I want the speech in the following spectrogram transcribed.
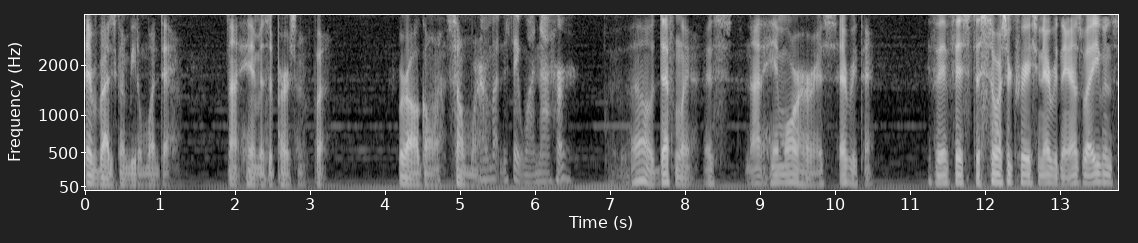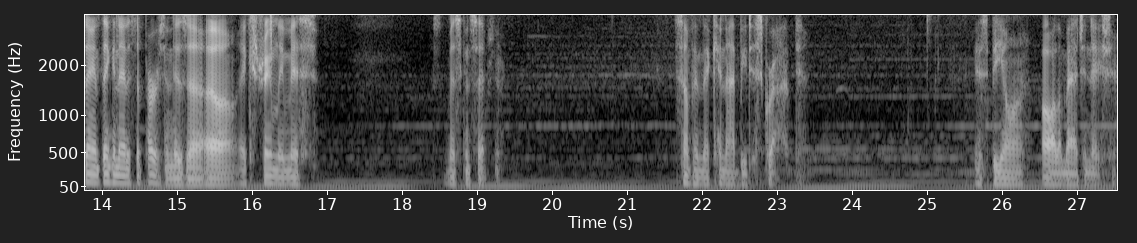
Everybody's gonna meet him one day. Not him as a person, but we're all going somewhere. I'm about to say, why not her? Oh, definitely. It's not him or her. It's everything. If if it's the source of creation, everything. That's why even saying thinking that it's a person is a, a extremely mis misconception. Something that cannot be described. It's beyond all imagination.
